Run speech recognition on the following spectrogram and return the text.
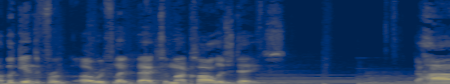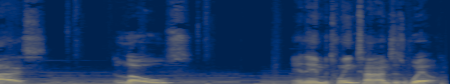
I began to uh, reflect back to my college days the highs, the lows, and in between times as well.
